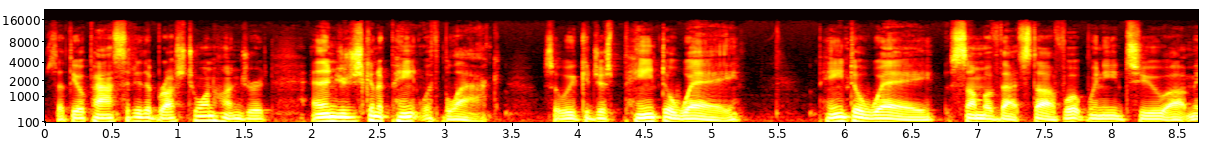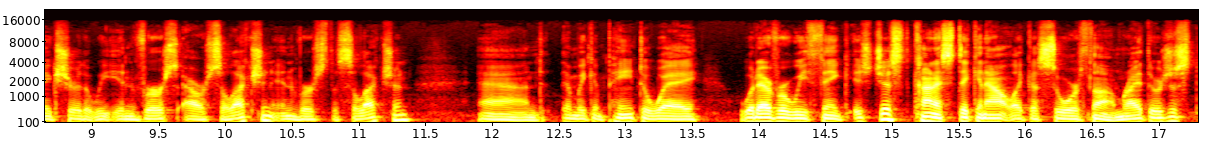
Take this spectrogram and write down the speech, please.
set the opacity of the brush to 100, and then you're just going to paint with black. So we could just paint away paint away some of that stuff. What we need to uh, make sure that we inverse our selection, inverse the selection, and then we can paint away whatever we think is just kind of sticking out like a sore thumb, right? There was just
